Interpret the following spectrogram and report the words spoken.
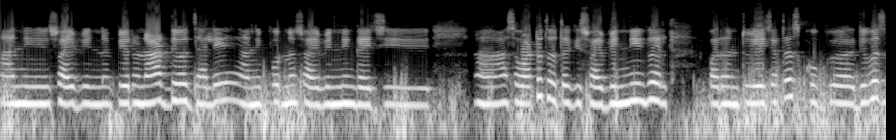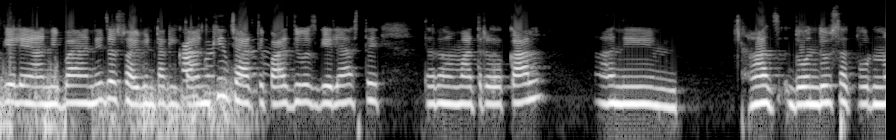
आणि सोयाबीन पेरून आठ दिवस झाले आणि पूर्ण सोयाबीन निघायची असं वाटत होतं की सोयाबीन निघेल. परंतु याच्यातच खूप दिवस गेले आणि बायांनी जर सोयाबीन टाकली तर आणखीन चार ते पाच दिवस गेले असते. तर मात्र काल आणि आज दोन दिवसात पूर्ण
